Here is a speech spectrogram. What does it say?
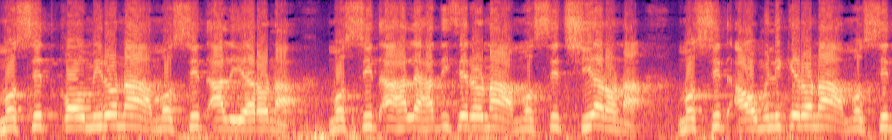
মসজিদ কৌমিরও না, মসজিদ আলিয়ারও না। মসজিদ আহলে হাদিসেরও না, মসজিদ শিয়ারও না। মসজিদ আওয়ামী লীগেরও না, মসজিদ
